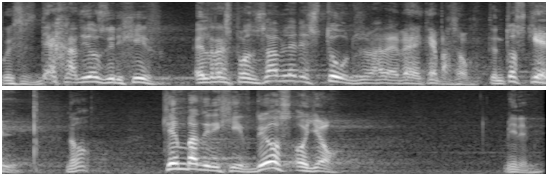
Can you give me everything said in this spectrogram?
Pues dices, deja a Dios dirigir, el responsable eres tú. ¿Qué pasó? Entonces, ¿quién? ¿No? ¿Quién va a dirigir, Dios o yo? Miren,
